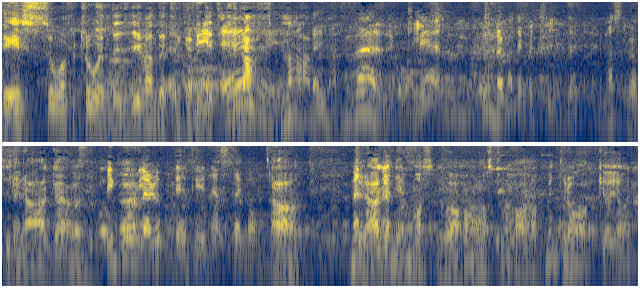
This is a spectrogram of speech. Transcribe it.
Det är så förtroendeingivande tycker jag. Vilket det är kraftnamn. det. Verkligen. Undrar vad det betyder. Det måste vi också Dragan. Vi googlar upp det till nästa gång. Ja. Men- Dragan, det måste vara, han måste väl ha något med drake att göra.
